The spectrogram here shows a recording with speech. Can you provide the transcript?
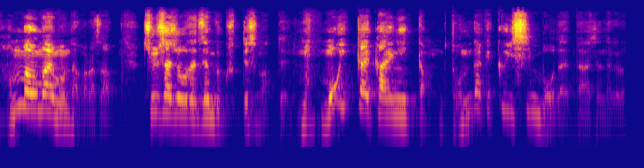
あんまうまいもんだからさ駐車場で全部食ってしまってもう一回買いに行ったどんだけ食いしん坊だよって話なんだけど。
